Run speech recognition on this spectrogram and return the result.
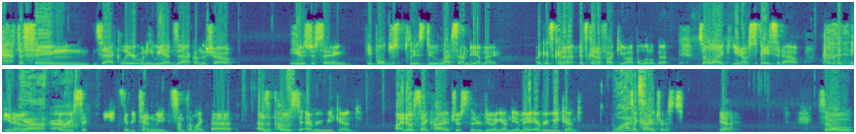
the thing Zach Lear when he, we had Zach on the show, he was just saying people just please do less MDMA. Like it's gonna it's gonna fuck you up a little bit. So like you know space it out. you know Yeah. every six weeks, every ten weeks, something like that, as opposed to every weekend. I know psychiatrists that are doing MDMA every weekend. What? Psychiatrists. Yeah. So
